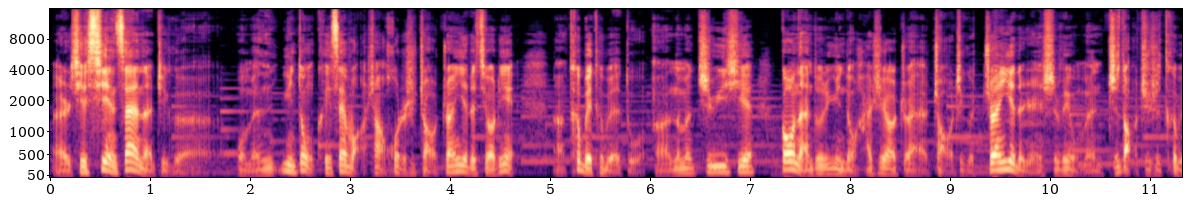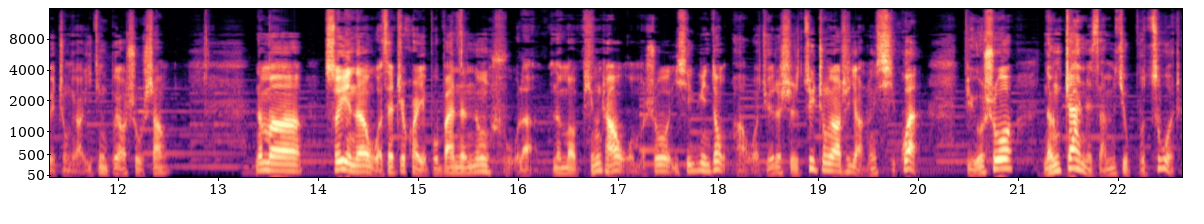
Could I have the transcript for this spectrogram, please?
而且现在呢，这个我们运动可以在网上，或者是找专业的教练啊，特别特别多啊。那么至于一些高难度的运动，还是要找找这个专业的人士为我们指导，这是特别重要，一定不要受伤。那么，所以呢，我在这块也不班门弄斧了。那么平常我们说一些运动啊，我觉得是最重要是养成习惯，比如说能站着咱们就不坐着。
